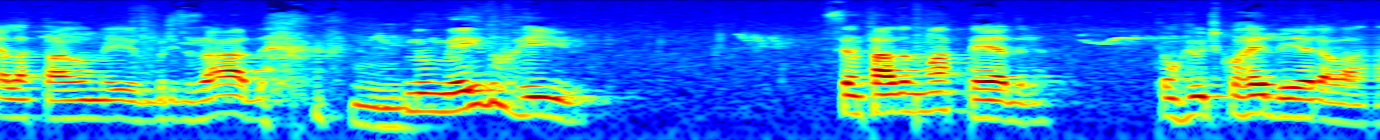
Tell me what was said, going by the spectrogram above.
ela estava meio brisada, hum. no meio do rio, sentada numa pedra. Tem um rio de corredeira lá.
